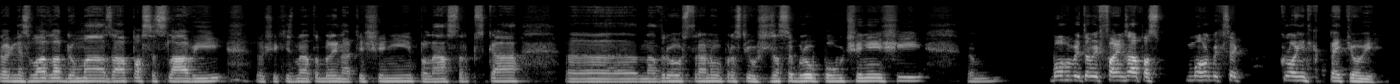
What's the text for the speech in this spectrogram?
jak nezvládla doma zápas se Sláví, všichni jsme na to byli natěšení, plná srbská, eh, na druhou stranu prostě už zase budou poučenější. Mohl by to být fajn zápas, mohl bych se klonit k Peťovi.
